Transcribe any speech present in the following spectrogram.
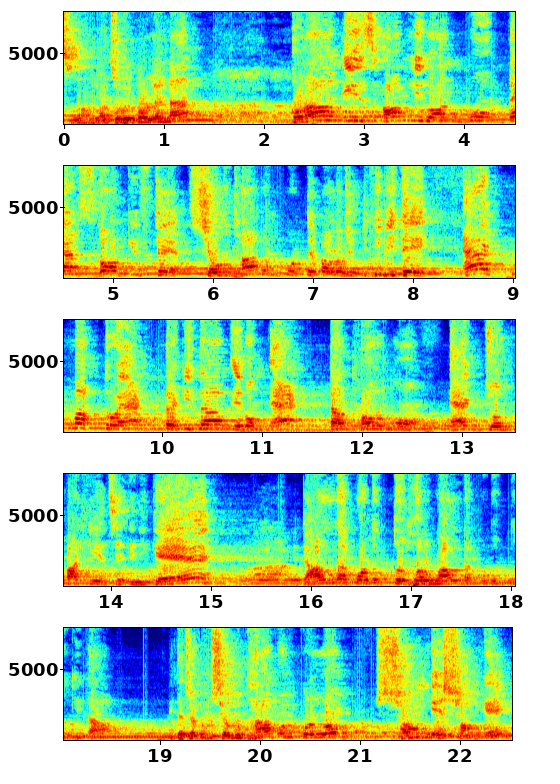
সুবহানাল্লাহ জোরে পড়লেন না? Quran is only one book that's God gifted সে অনুধাবন করতে পারল যে পৃথিবীতে একমাত্র একটা কিতাব এবং একটা ধর্ম একজন পাঠিয়েছে, তিনি কে? এটা আল্লাহ প্রদত্ত ধর্ম, আল্লাহ প্রদত্ত কিতাব। এটা যখন সে অনুধাবন করল, সঙ্গে সঙ্গে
